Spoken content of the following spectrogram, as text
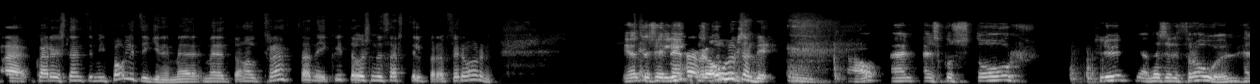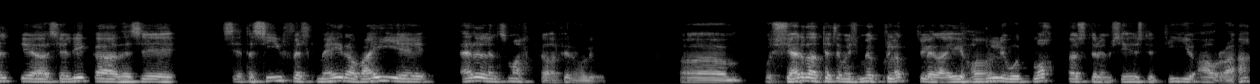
bara hvað við stöndum í pólitíkinu með, með Donald Trump þannig í kvítahúsinu þar til bara fyrir orðin. Ég held að það sé það líka er óhugsandi. Já, en, en sko stór hluti af þessari þróun held ég að sé líka þessi þetta sífælt meira vægi erlends markaðar fyrir Hollywood. Um, og sér það til dæmis mjög glögglega í Hollywood blockbusterum síðustu tíu ára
